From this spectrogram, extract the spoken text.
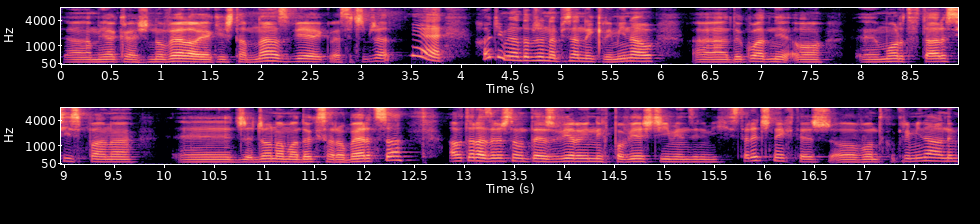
tam jakaś nowela o jakiejś tam nazwie, klasyczny przykład. Nie, chodzi mi o dobrze napisany kryminał, a dokładnie o e, Mord w Tarsis pana e, Johna Maddoxa Robertsa, autora zresztą też wielu innych powieści, między innymi historycznych, też o wątku kryminalnym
